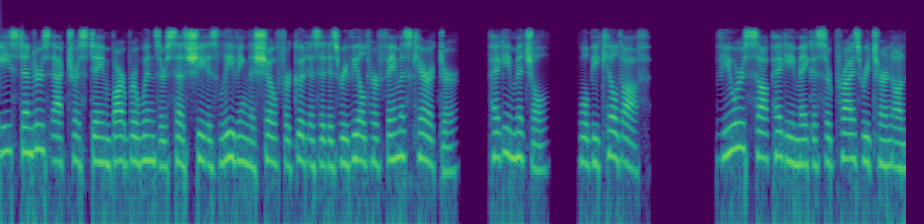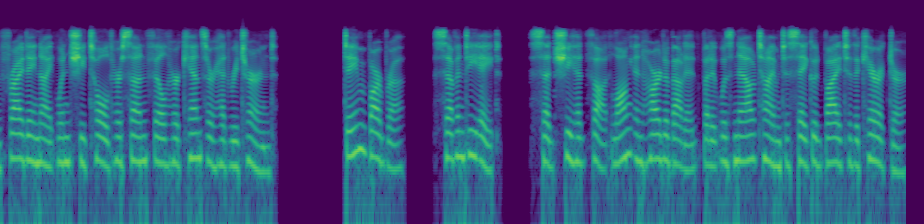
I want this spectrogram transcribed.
EastEnders actress Dame Barbara Windsor says she is leaving the show for good as it is revealed her famous character, Peggy Mitchell, will be killed off. Viewers saw Peggy make a surprise return on Friday night when she told her son Phil her cancer had returned. Dame Barbara, 78, said she had thought long and hard about it but it was now time to say goodbye to the character.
